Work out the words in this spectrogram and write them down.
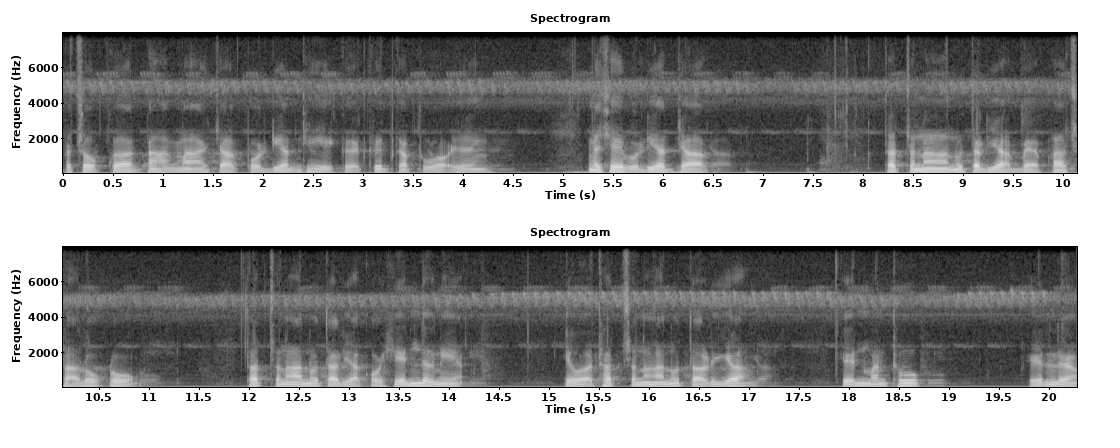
ประสบการณ์มากมายจากบทเรียนที่เกิดขึ้นกับตัวเอง ไม่ใช่บทเรียนจากทัศนานุตริยะแบบภาษาโลกโลก ทัศนานุตริยะก็เห็นเรื่องนี้เรียกว่าทัศนานุตริยะ เห็นมันทุกข์เห็นแล้ว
